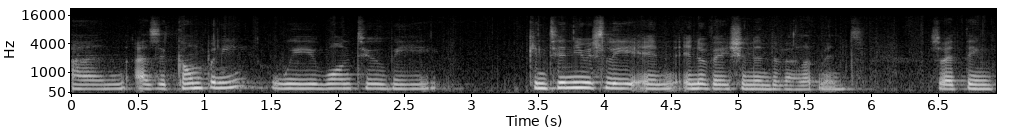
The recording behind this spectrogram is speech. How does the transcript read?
And as a company, we want to be continuously in innovation and development. So I think,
